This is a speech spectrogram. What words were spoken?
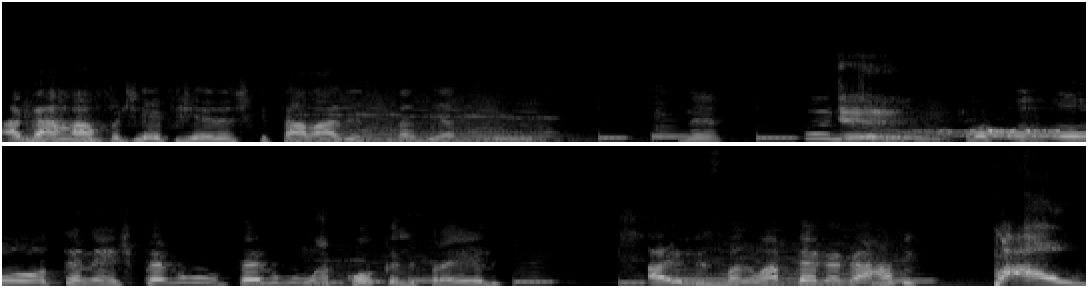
a garrafa de refrigerante que tá lá dentro da viatura. Né? É. Ô, ô, ô, ô, tenente, pega, um- pega uma coca ali pra ele. Aí eles vão lá, pega a garrafa e pau!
